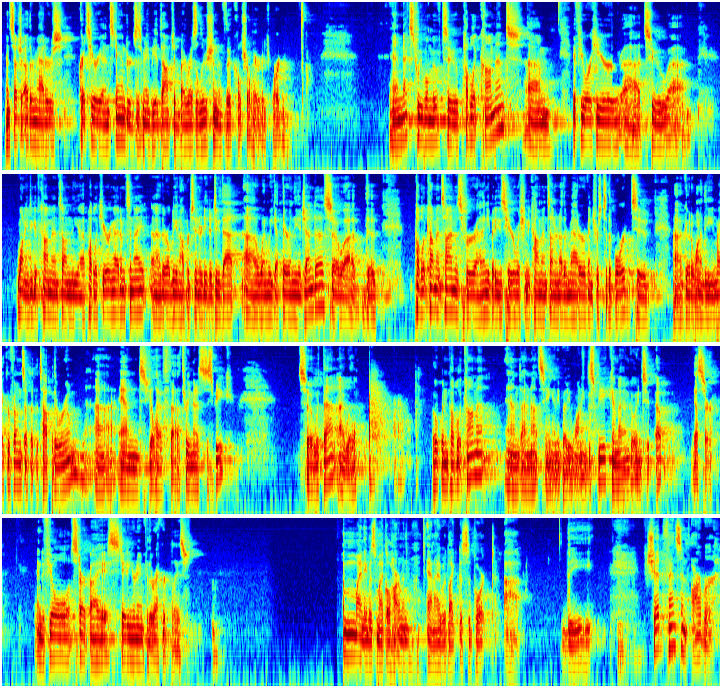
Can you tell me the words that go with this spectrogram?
and such other matters, criteria, and standards as may be adopted by resolution of the Cultural Heritage Board. And next we will move to public comment. Um, if you're here uh, to uh, wanting to give comment on the uh, public hearing item tonight, uh, there will be an opportunity to do that uh, when we get there in the agenda. So uh, the public comment time is for anybody who's here wishing to comment on another matter of interest to the board to go to one of the microphones up at the top of the room, and you'll have three minutes to speak. So with that, I will open public comment, and I'm not seeing anybody wanting to speak, and I'm going to, oh, yes, sir. And if you'll start by stating your name for the record, please. My name is Michael Harmon, and I would like to support uh, the shed fence and arbor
